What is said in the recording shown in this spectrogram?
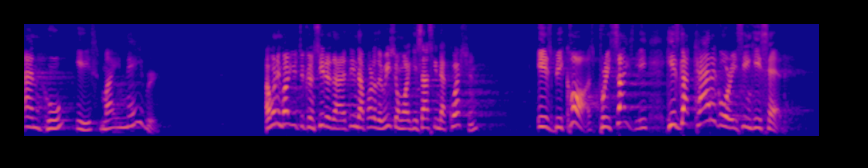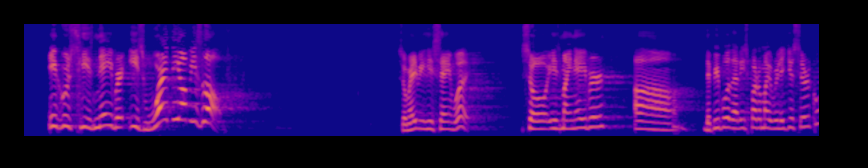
And who is my neighbor? I want to invite you to consider that. I think that part of the reason why he's asking that question is because precisely he's got categories in his head. in whose his neighbor is worthy of his love. So maybe he's saying, What? So is my neighbor uh, the people that is part of my religious circle?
